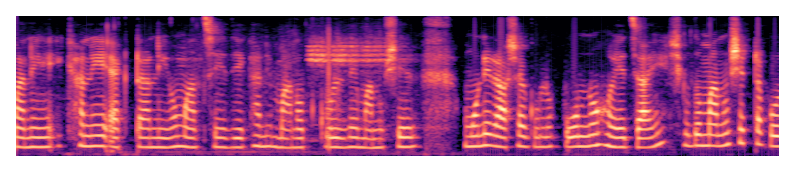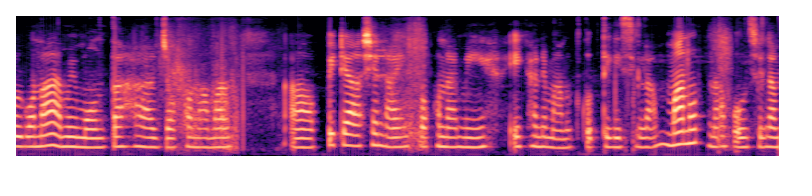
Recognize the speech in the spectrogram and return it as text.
মানে এখানে একটা নিয়ম আছে যেখানে মানত করলে মানুষের মনের আশাগুলো পূর্ণ হয়ে যায়। শুধু মানুষেরটা বলব না, আমি মন্তাহার যখন আমার পেটে আসে নাই, তখন আমি এখানে মানত করতে গেছিলাম। মানত না বলছিলাম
